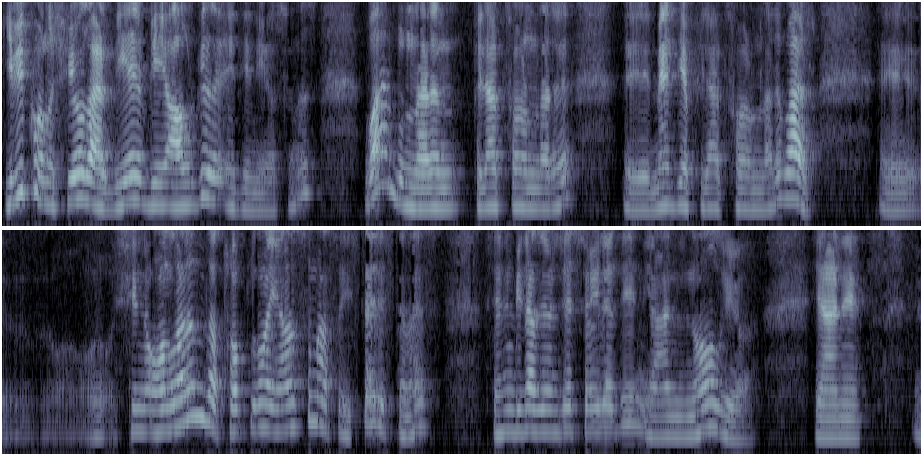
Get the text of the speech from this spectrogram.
gibi konuşuyorlar diye bir algı ediniyorsunuz. Var bunların platformları, e, medya platformları var. E, Şimdi onların da topluma yansıması ister istemez senin biraz önce söylediğin yani ne oluyor? Yani m,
